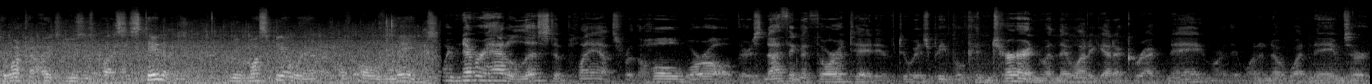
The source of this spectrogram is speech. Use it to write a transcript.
to work out how to use these plants sustainably, we must be aware of all the names. We've never had a list of plants for the whole world. There's nothing authoritative to which people can turn when they want to get a correct name or they want to know what names are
